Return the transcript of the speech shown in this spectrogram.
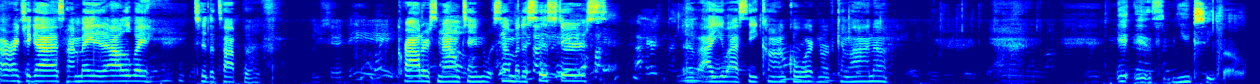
All right, you guys, I made it all the way to the top of Crowder's Mountain with some of the sisters of IUIC Concord, North Carolina. It is beautiful.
